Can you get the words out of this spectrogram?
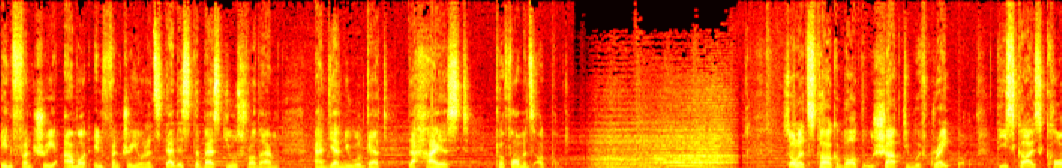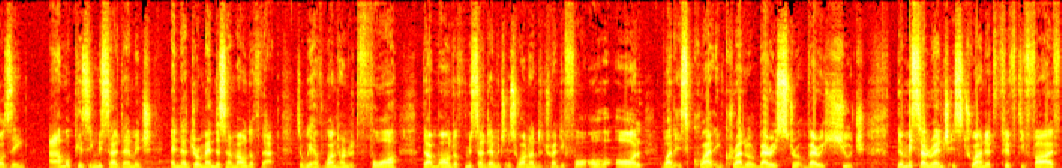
infantry, armored infantry units. That is the best use for them, and then you will get the highest performance output. So let's talk about the Ushabti with Great Bow these guys causing armor piercing missile damage and a tremendous amount of that. So we have 104, the amount of missile damage is 124 overall, what is quite incredible, very very huge. The missile range is 255,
